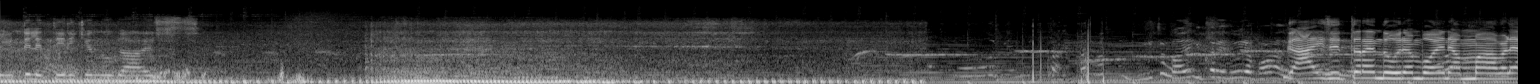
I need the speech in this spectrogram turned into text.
വീട്ടിലെത്തിയിരിക്കുന്നു ഗായ്സ് ഗായ്സ് ഇത്രയും ദൂരം പോയതിന് അമ്മ അവളെ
